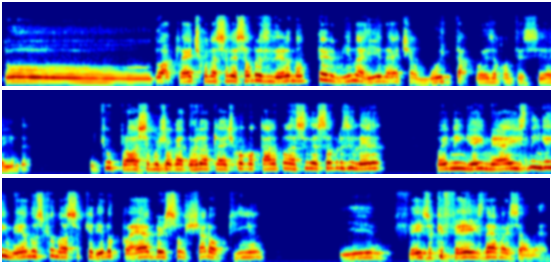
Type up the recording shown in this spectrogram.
do, do Atlético na seleção brasileira não termina aí, né? Tinha muita coisa a acontecer ainda, porque o próximo jogador do Atlético convocado para a seleção brasileira foi ninguém mais, ninguém menos que o nosso querido Kleberson Xaropinho, e fez o que fez, né, Marcelo Velho?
